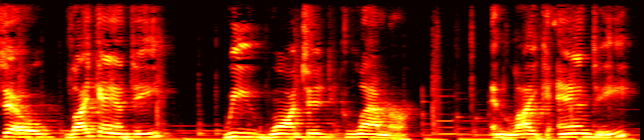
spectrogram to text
So, like Andy, we wanted glamour. And like Andy,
